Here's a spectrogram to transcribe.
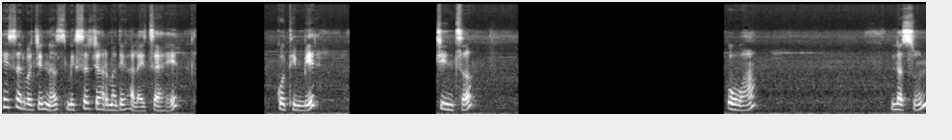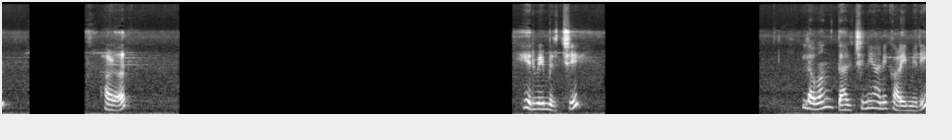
हे सर्व जिन्नस मिक्सर जारमध्ये घालायचे आहे. कोथिंबीर चिंच ओवा लसूण हळद हिरवी मिरची लवंग दालचिनी आणि काळी मिरी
